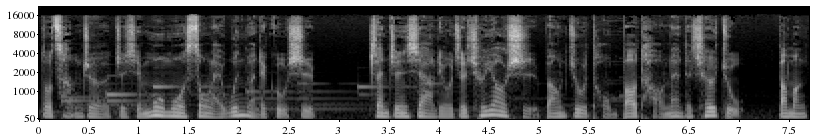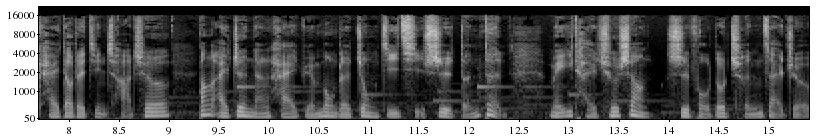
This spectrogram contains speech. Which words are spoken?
都藏着这些默默送来温暖的故事。战争下留着车钥匙帮助同胞逃难的车主，帮忙开道的警察车，帮癌症男孩圆梦的重机骑士等等，每一台车上是否都承载着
